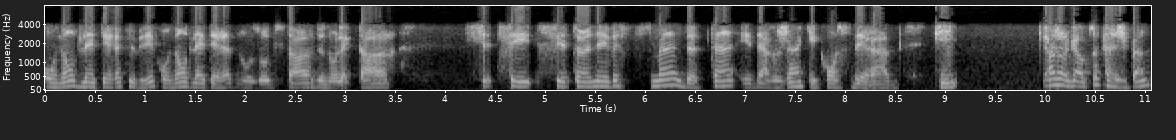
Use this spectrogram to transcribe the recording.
au nom de l'intérêt public, au nom de l'intérêt de nos auditeurs, de nos lecteurs. C'est un investissement de temps et d'argent qui est considérable. Puis quand je regarde ça, quand j'y pense,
